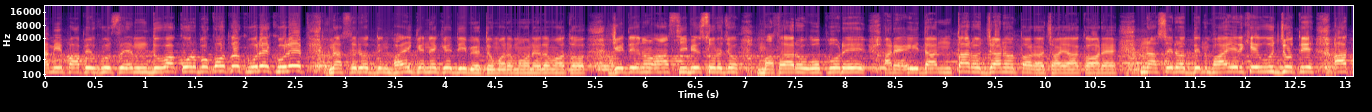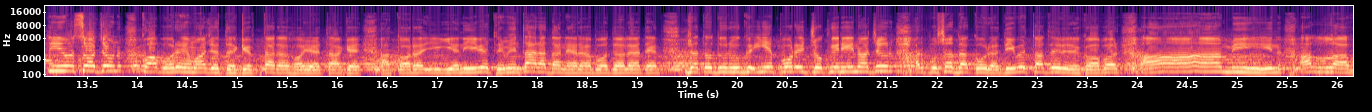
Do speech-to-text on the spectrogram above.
আমি পাপি হুসেন, দোয়া করব কত খুলে খুলে। নাসির উদ্দিন ভাইকে নেকে দিবে তোমার মনের মতো। যেদিন আসিবে সূর্য মাথার ওপরে আর এই দান তার যেন তার ছায়া করে। নাসির উদ্দিন ভাইয়ের কেউ যদি আত্মীয় স্বজন কবরে মাঝেতে গ্রেফতার হয়ে থাকে, আর তোরা ইয়ে নিবে, তুমি তারা দানের বদলে দেন যত দূর গিয়ে পড়ে চোখেরই নজর, আর পোষাদা করে দিবে তাদের কবর। আমিন আল্লাহ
